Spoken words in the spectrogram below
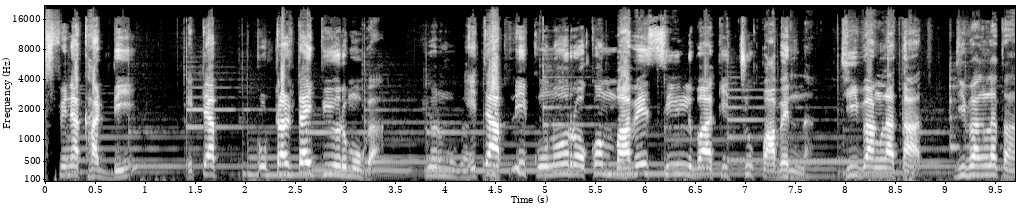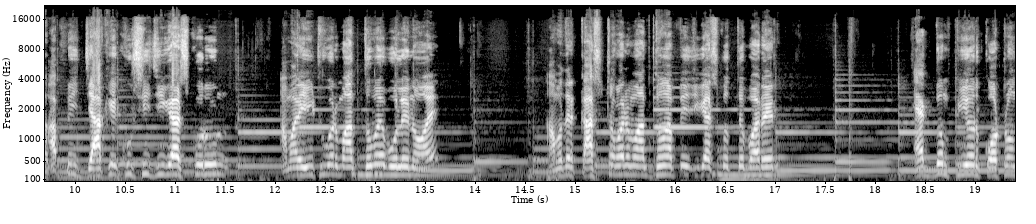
পশমিনা খাড্ডি এটা টোটালটাই পিওর মুগা। পিওর মুগা। এটা আপনি কোনো রকম ভাবে সিল বা কিচ্ছু পাবেন না। জি বাংলা তাঁত। জি বাংলা তাঁত। আপনি যাকে খুশি জিজ্ঞাসা করুন আমার ইউটিউবের মাধ্যমে বলে নয় আমাদের কাস্টমারের মাধ্যমে আপনি জিজ্ঞাসা করতে পারেন। একদম পিওর কটন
